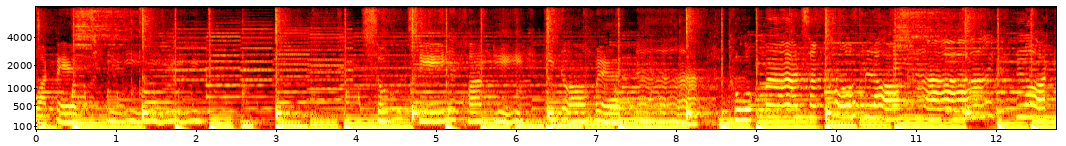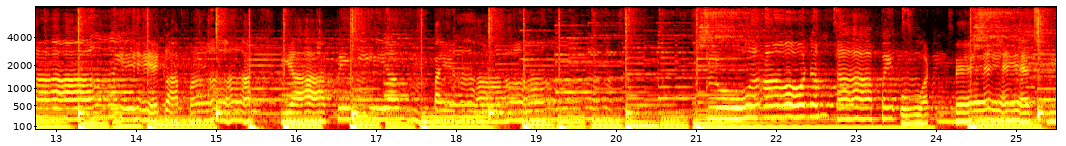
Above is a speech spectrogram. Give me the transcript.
วชเป็นชีสูญเสียความดีที่น้องเมืองนาถูกมารสังคมหลอกขายหลอตา กลับมา อยากไปเยี่ยมไปหา กลัวเอาน้ำตาไปอวดแม่ชี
